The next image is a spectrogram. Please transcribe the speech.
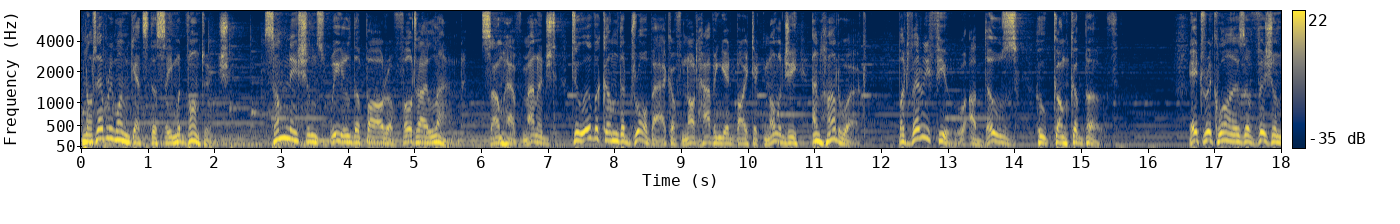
not everyone gets the same advantage. Some nations wield the power of fertile land. Some have managed to overcome the drawback of not having it by technology and hard work. But very few are those who conquer both. It requires a vision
